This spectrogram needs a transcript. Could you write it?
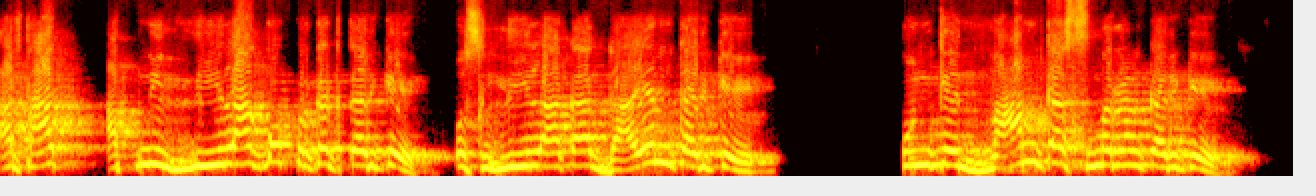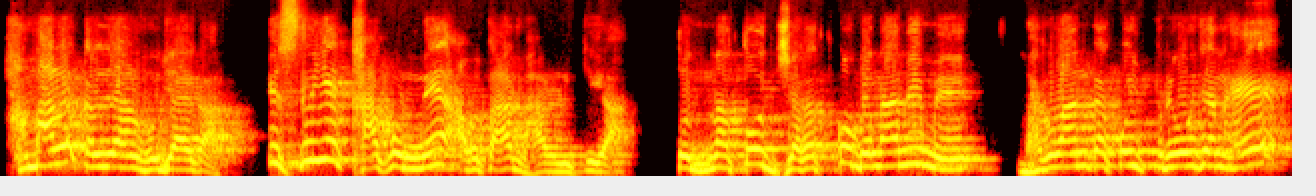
अर्थात अपनी लीला को प्रकट करके, उस लीला का गायन करके, उनके नाम का स्मरण करके हमारा कल्याण हो जाएगा। इसलिए ठाकुर ने अवतार धारण किया। तो न तो जगत को बनाने में भगवान का कोई प्रयोजन है,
